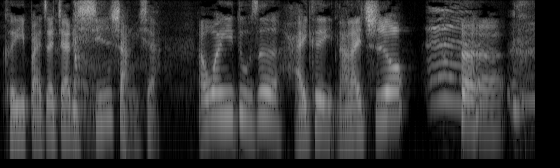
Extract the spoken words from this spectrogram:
可以摆在家里欣赏一下。啊，万一肚子饿，还可以拿来吃哦。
